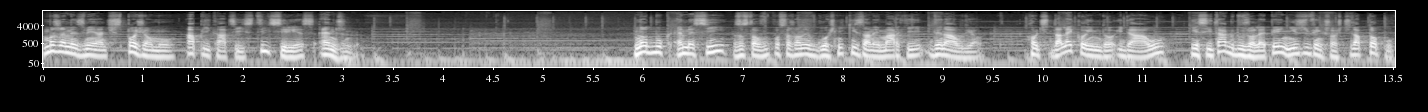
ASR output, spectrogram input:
możemy zmieniać z poziomu aplikacji SteelSeries Engine. Notebook MSI został wyposażony w głośniki znanej marki Dynaudio. Choć daleko im do ideału, jest i tak dużo lepiej niż w większości laptopów.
